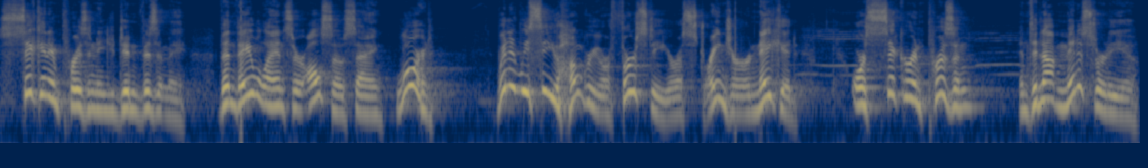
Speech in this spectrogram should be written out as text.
sick and in prison, and you didn't visit me. Then they will answer also, saying, Lord, when did we see you hungry or thirsty or a stranger or naked or sick or in prison and did not minister to you?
